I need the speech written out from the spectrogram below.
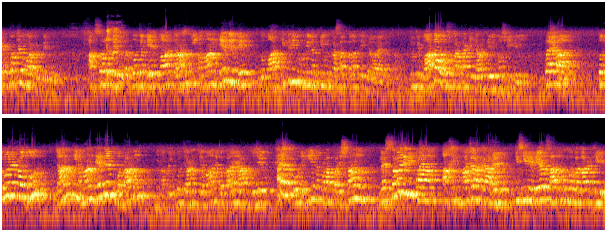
کے پکے ہوا کرتے تھے۔ اکثر وہ جب ایک بار جان کی امان دے دیتے تو بات کتنی بھی بری لگتی، ان کا سب غلط نہیں کروایا جاتا۔ کیونکہ وعدہ ہو چکا تھا کہ جان تیری خوشی گئی بہرحال، تو انہوں نے کہا، حضور، جان کی امان دے دیں تو بتا دوں۔ بالکل جان کی امان ہے، بتائیں آپ مجھے حیرت ہو رہی ہے، میں بڑا پریشان ہوں۔ میں سمجھ نہیں پایا آخر ماجرا کیا ہے۔ کسی نے ڈیڑھ سال عمر لگا رکھی،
